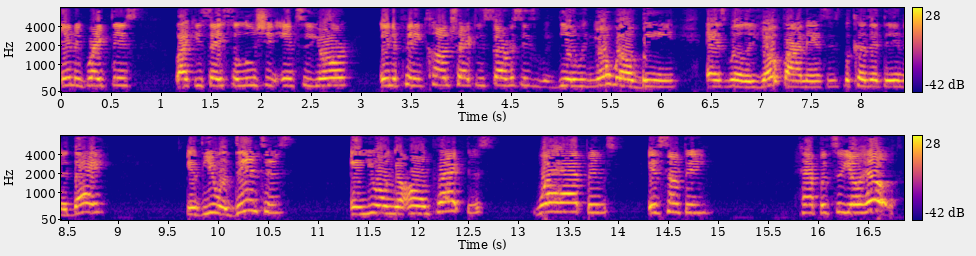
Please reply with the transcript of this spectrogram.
integrate this, like you say, solution into your independent contracting services, dealing with your well-being as well as your finances. Because at the end of the day, if you're a dentist and you own your own practice, what happens if something happens to your health?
